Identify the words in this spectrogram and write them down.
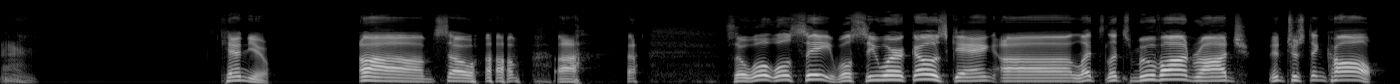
Can you? Um. So um. Uh. So we'll we'll see. We'll see where it goes, gang. Uh. Let's let's move on, Raj. Interesting call.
